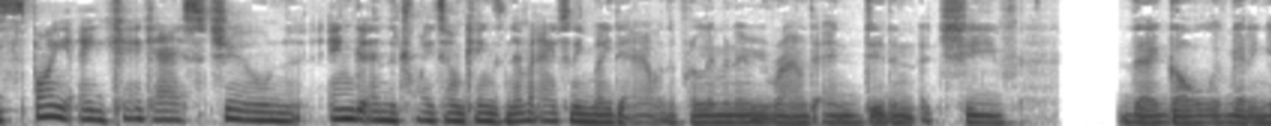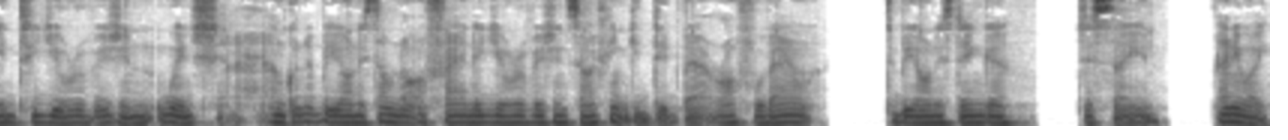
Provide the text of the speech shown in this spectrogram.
Despite a kick ass tune, Inga and the Tritone Kings never actually made it out of the preliminary round and didn't achieve their goal of getting into Eurovision, which I'm going to be honest, I'm not a fan of Eurovision, so I think you did better off without, to be honest, Inga. Just saying. Anyway,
